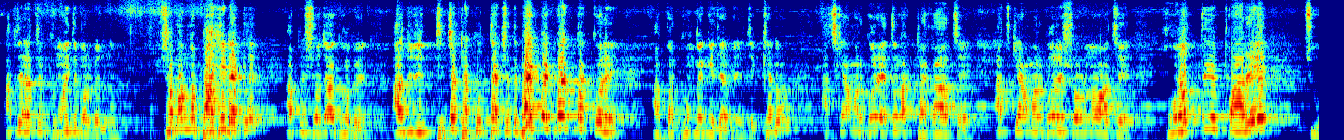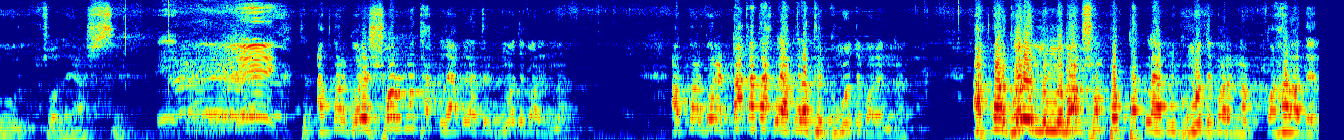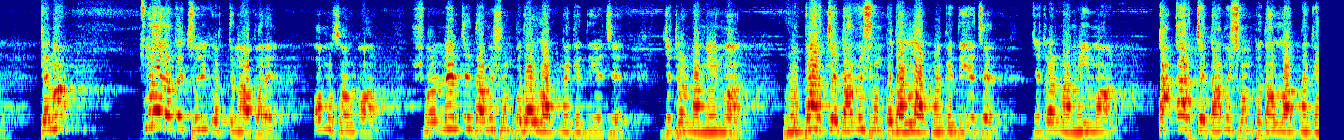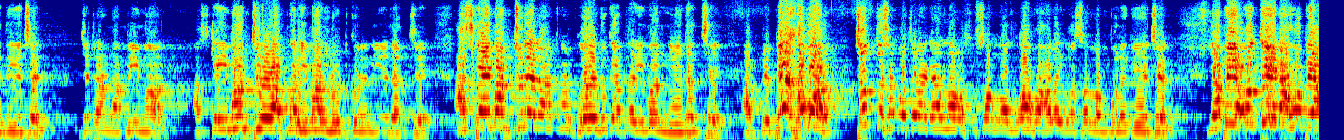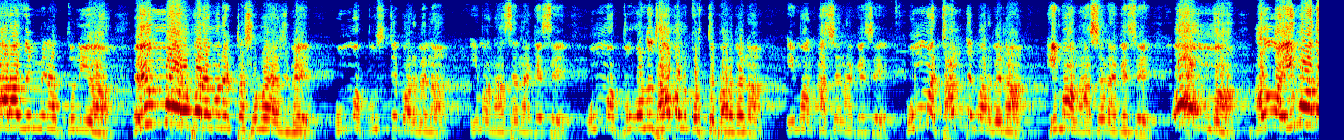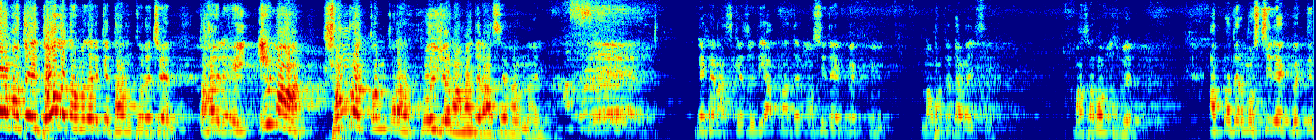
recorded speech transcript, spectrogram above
আপনি রাত্রে ঘুমাইতে পারবেন না। সামান্য পাখি ডাকলে আপনি সজাগ হবেন। আর যদি তিন চারটা কুত্তা একসাথে ব্যাক ব্যাক ব্যাক ব্যাক করে আপনার ঘুম ভেঙে যাবে। যে কেন? আজকে আমার ঘরে এত লাখ টাকা আছে, আজকে আমার ঘরে স্বর্ণ আছে। হতে পারে চোর চলে আসছে। আপনার ঘরে স্বর্ণ থাকলে আপনি রাত্রে ঘুমাতে পারেন না। আপনার ঘরে টাকা থাকলে আপনি রাত্রে ঘুমাতে পারেন না। আপনার ঘরে মূল্যবান সম্পদ থাকলে আপনি ঘুমাতে পারেন না। পাহারা দেন। কেন? চুরে যাতে চুরি করতে না পারে। ও মুসলমান স্বর্ণের চেয়ে দামি সম্পদ আল্লাহ আপনাকে দিয়েছেন, যেটার নাম ইমান রূপার চেয়ে দামি সম্পদ আল্লাহ আপনাকে দিয়েছেন, যেটার নাম ইমান টাকার চেয়ে দামি সম্পদ আল্লাহ আপনাকে দিয়েছেন, যেটার নাম ইমান আজকে ইমান চুরে আপনার ইমান লুট করে নিয়ে যাচ্ছে। আজকে ইমান চুরে আপনার ঘরে ঢুকে আপনার ইমান নিয়ে যাচ্ছে। আপনি বেখবর, চোদ্দশো বছর আগে আল্লাহ রসুল সাল্লাল্লাহু আলাইহি ওয়াসাল্লাম বলে গিয়েছেন ইয়াবিউদ্দিনাহু বিআরাদিন মিনাদ দুনিয়া। এই উম্মার উপর এমন একটা সময় আসবে, উম্মা বুঝতে পারবে না ইমান আছে না গেছে। উম্মা অনুধাবন করতে পারবে না ইমান আছে না গেছে। উম্মা জানতে পারবে না ইমান আছে না গেছে। ও উম্মা ইমানের মতো এই দৌলত আমাদেরকে দান করেছেন, তাহলে এই ইমান সংরক্ষণ করার প্রয়োজন আমাদের আছে না নাই? দেখেন, আজকে যদি আপনাদের মসজিদে এক ব্যক্তি নামাতে দাঁড়াইছে, মাসালা বুঝবেন, আপনাদের মসজিদে এক ব্যক্তি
